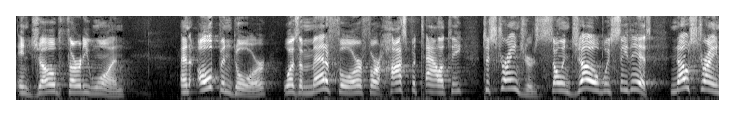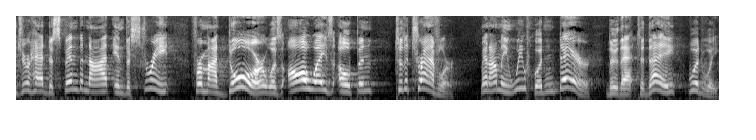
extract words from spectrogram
in Job 31. An open door was a metaphor for hospitality to strangers. So in Job, we see this no stranger had to spend the night in the street, for my door was always open to the traveler. Man, I mean, we wouldn't dare do that today, would we?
